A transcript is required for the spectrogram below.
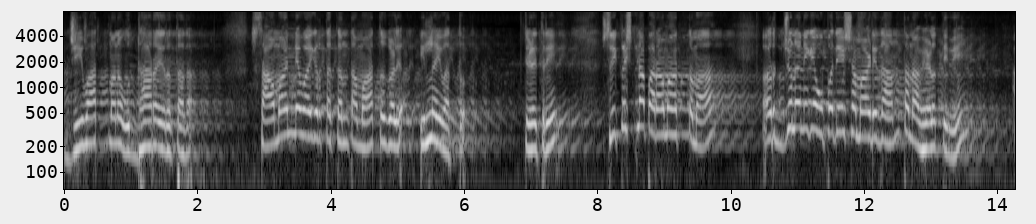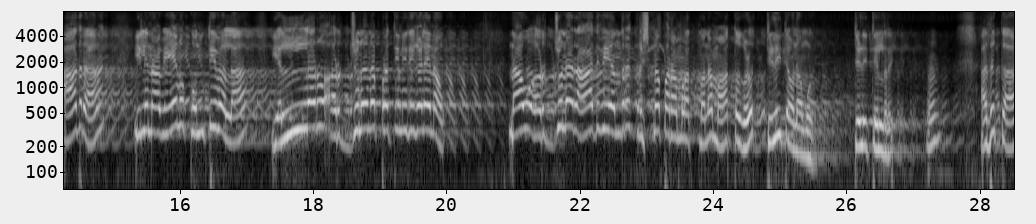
ಜೀವಾತ್ಮನ ಉದ್ಧಾರ ಇರುತ್ತದ. ಸಾಮಾನ್ಯವಾಗಿರ್ತಕ್ಕಂಥ ಮಾತುಗಳು ಇಲ್ಲ ಇವತ್ತು. ತಿಳಿತ್ರಿ. ಶ್ರೀಕೃಷ್ಣ ಪರಮಾತ್ಮ ಅರ್ಜುನನಿಗೆ ಉಪದೇಶ ಮಾಡಿದ ಅಂತ ನಾವು ಹೇಳ್ತೀವಿ. ಆದ್ರೆ ಇಲ್ಲಿ ನಾವೇನು ಕುಂತೀವಲ್ಲ, ಎಲ್ಲರೂ ಅರ್ಜುನನ ಪ್ರತಿನಿಧಿಗಳೇ ನಾವು. ನಾವು ಅರ್ಜುನರಾದ್ವಿ ಅಂದ್ರೆ ಕೃಷ್ಣ ಪರಮಾತ್ಮನ ಮಾತುಗಳು ತಿಳಿತೇವೆ ನಮಗೆ. ತಿಳಿತಿಲ್ರಿ? ಅದಕ್ಕೆ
